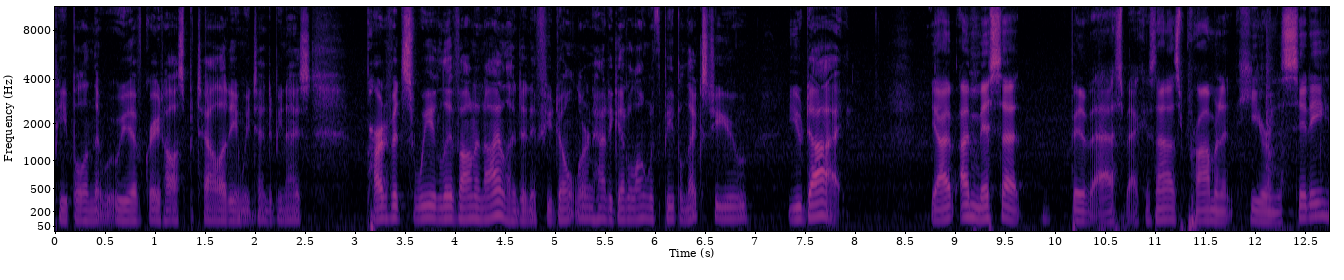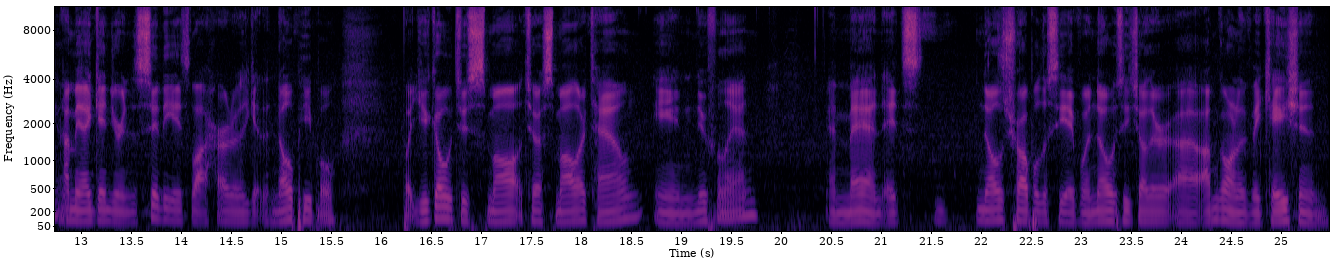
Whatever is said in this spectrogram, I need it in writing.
people and that we have great hospitality and we tend to be nice. Part of it's we live on an island, and if you don't learn how to get along with people next to you, you die. Yeah, I, I miss that bit of aspect. It's not as prominent here in the city. I mean, again, you're in the city; it's a lot harder to get to know people. But you go to small to a smaller town in Newfoundland, and man, it's no trouble to see everyone knows each other. Uh, I'm going on vacation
